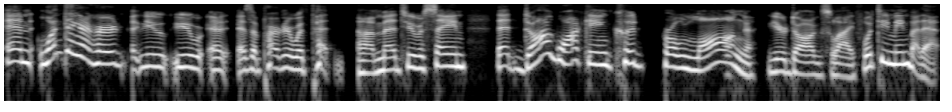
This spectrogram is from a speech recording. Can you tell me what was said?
And one thing I heard you you uh, as a partner with Pet uh, Meds, you were saying that dog walking could prolong your dog's life. What do you mean by that?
